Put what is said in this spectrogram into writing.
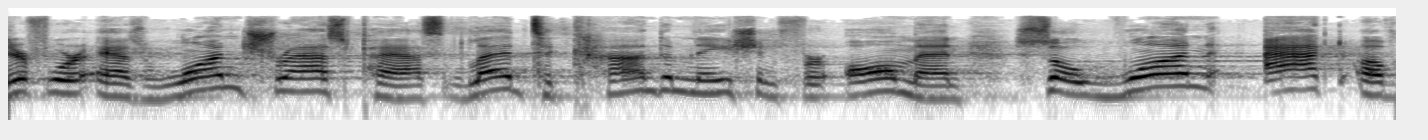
Therefore, as one trespass led to condemnation for all men, so one act of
